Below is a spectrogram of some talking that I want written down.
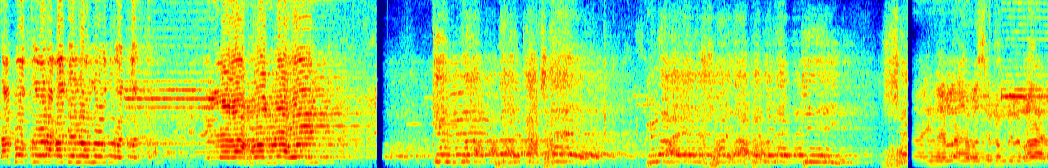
তার বক্তব্য রাখার জন্য অনুরোধ করছি বিসমিল্লাহির রহমানির রহিম কিন্তু আপনার কাছে বিনয়ের সহিত আবেদন একটি إن الله بصير بالعباد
